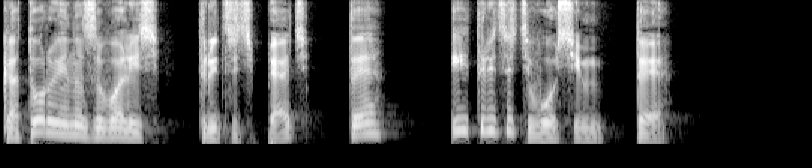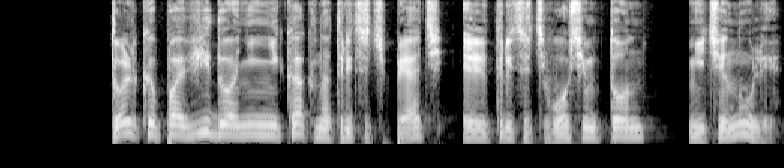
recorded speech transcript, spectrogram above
которые назывались 35Т и 38Т. Только по виду они никак на 35 или 38 тонн не тянули.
